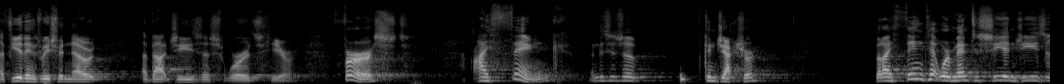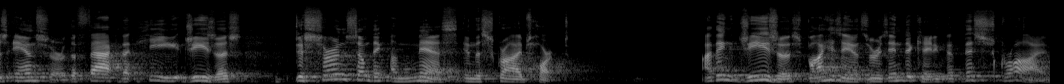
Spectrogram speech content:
A few things we should note about Jesus' words here. First, I think and this is a conjecture, but I think that we're meant to see in Jesus' answer the fact that he, Jesus, discerns something amiss in the scribe's heart. I think Jesus, by his answer, is indicating that this scribe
